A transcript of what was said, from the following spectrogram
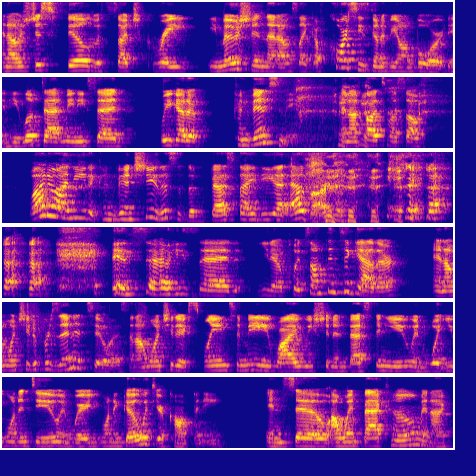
and I was just filled with such great emotion that I was like, of course he's going to be on board. And he looked at me and he said, well, you got to convince me. And I thought to myself, why do I need to convince you? This is the best idea ever. and so he said, you know, put something together and I want you to present it to us. And I want you to explain to me why we should invest in you and what you want to do and where you want to go with your company. And so I went back home and I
